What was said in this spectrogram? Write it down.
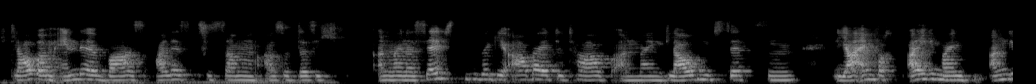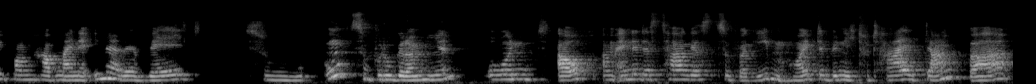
Ich glaube, am Ende war es alles zusammen. Also, dass ich an meiner Selbstliebe gearbeitet habe, an meinen Glaubenssätzen, ja, einfach allgemein angefangen habe, meine innere Welt zu, umzuprogrammieren und auch am Ende des Tages zu vergeben. Heute bin ich total dankbar,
